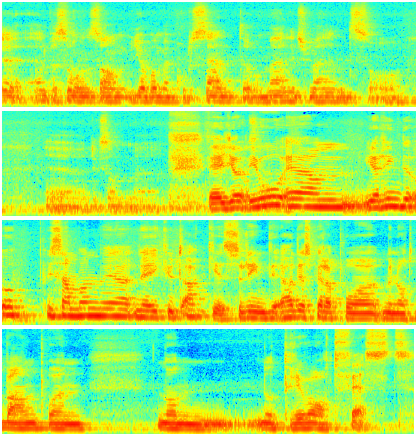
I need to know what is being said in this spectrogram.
eh, en person som jobbar med producenter och management och eh, liksom... Eh, eh jag, jo, ehm, jag ringde upp i samband med när jag gick ut Akis så ringde, hade jag spelat på med något band på en någon, något privatfest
